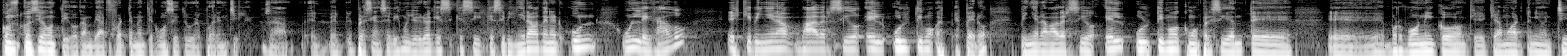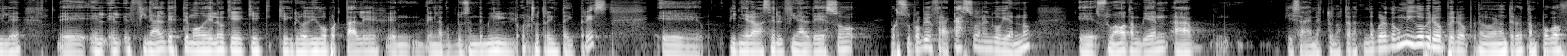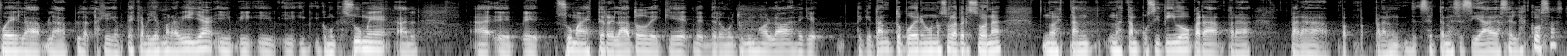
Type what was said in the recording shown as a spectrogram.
coincido contigo, cambiar fuertemente cómo se distribuye el poder en Chile. O sea, el, presidencialismo yo creo que, que, si, que si Piñera va a tener un, un legado, es que Piñera va a haber sido el último, espero, Piñera va a haber sido el último como presidente eh, borbónico que, que, vamos a haber tenido en Chile. Eh, el, final de este modelo que, que, creó Diego Portales en, la constitución de 1833, eh, Piñera va a ser el final de eso por su propio fracaso en el gobierno, sumado también a quizás en esto no estarás de acuerdo conmigo, pero, pero, pero, el gobierno anterior tampoco fue la, la, gigantesca mayor maravilla y, y, y, como que sume al, suma este relato de que, de, lo que tú mismo hablabas, de que, de que tanto poder en una sola persona no es tan, no es tan positivo para, para, para, para cierta necesidad de hacer las cosas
